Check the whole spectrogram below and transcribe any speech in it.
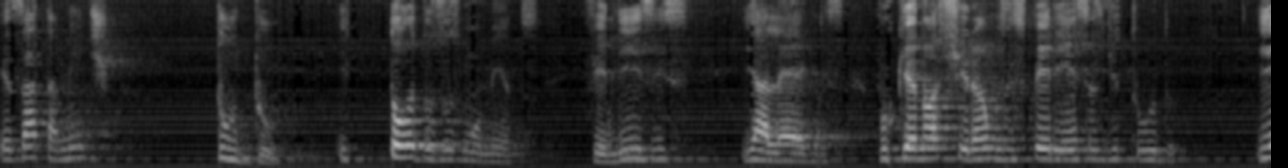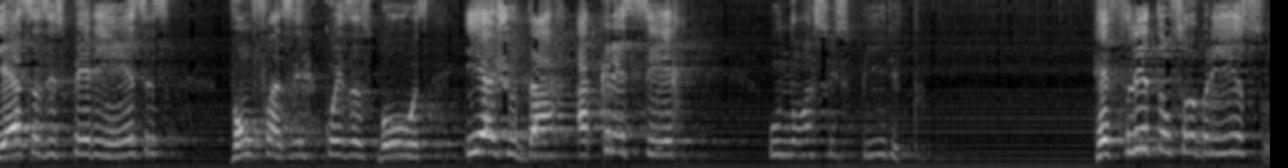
exatamente tudo e todos os momentos, felizes e alegres, porque nós tiramos experiências de tudo. E essas experiências vão fazer coisas boas e ajudar a crescer o nosso espírito. Reflitam sobre isso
